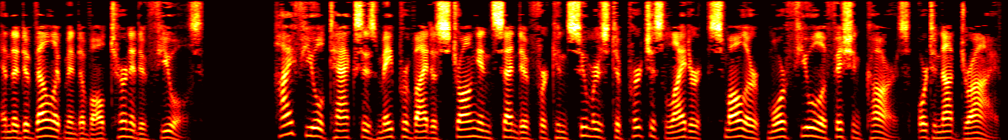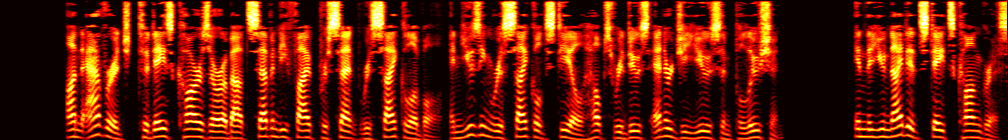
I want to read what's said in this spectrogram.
and the development of alternative fuels. High fuel taxes may provide a strong incentive for consumers to purchase lighter, smaller, more fuel-efficient cars, or to not drive. On average, today's cars are about 75% recyclable, and using recycled steel helps reduce energy use and pollution. In the United States Congress,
